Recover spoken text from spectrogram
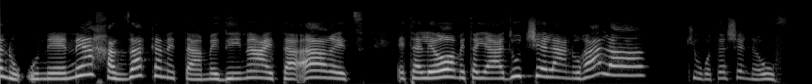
לנו, הוא נהנה חזק כאן את המדינה, את הארץ, את הלאום, את היהדות שלנו, הלו, כי הוא רוצה שנעוף.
